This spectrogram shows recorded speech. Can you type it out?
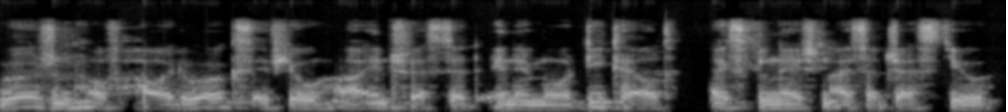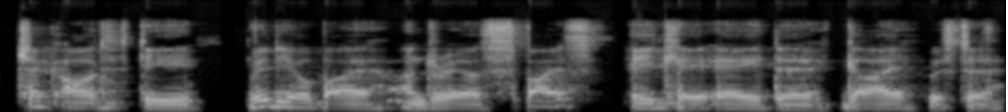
version of how it works. If you are interested in a more detailed explanation, I suggest you check out the video by Andreas Spiess, aka the guy with the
